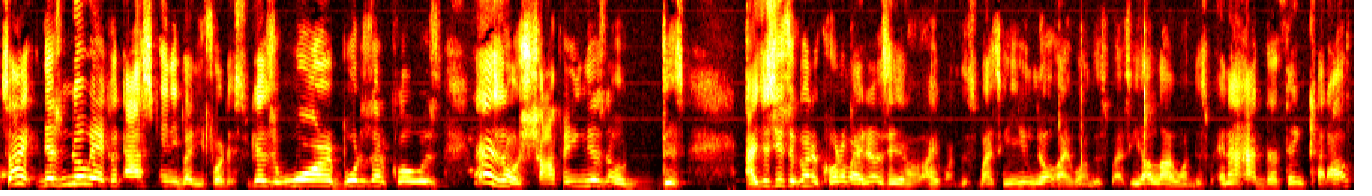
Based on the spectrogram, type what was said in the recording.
So I, there's no way I could ask anybody for this because war, borders are closed, there's no shopping, there's no this. I just used to go in a corner of my room and say, oh, I want this bicycle. You know I want this bicycle. Allah, I want this. And I had the thing cut out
